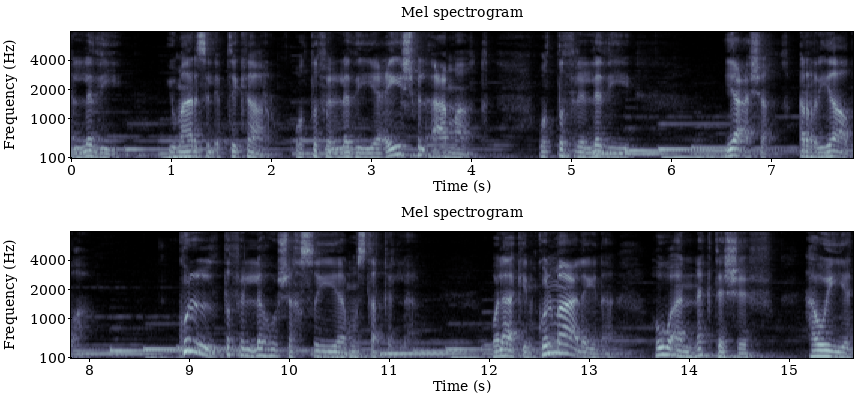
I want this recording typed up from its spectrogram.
الذي يمارس الابتكار؟ والطفل الذي يعيش في الأعماق؟ والطفل الذي يعشق الرياضة؟ كل طفل له شخصية مستقلة. ولكن كل ما علينا هو أن نكتشف هوية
